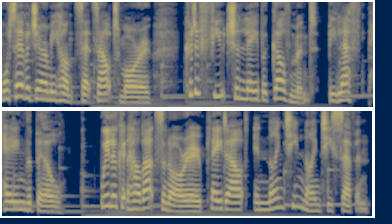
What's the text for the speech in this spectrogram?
Whatever Jeremy Hunt sets out tomorrow, could a future Labour government be left paying the bill? We look at how that scenario played out in 1997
